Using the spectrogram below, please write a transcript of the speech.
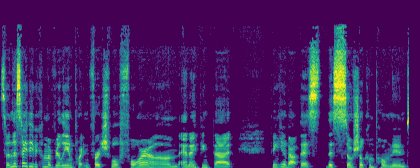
So in this way, they become a really important virtual forum, and I think that thinking about this this social component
